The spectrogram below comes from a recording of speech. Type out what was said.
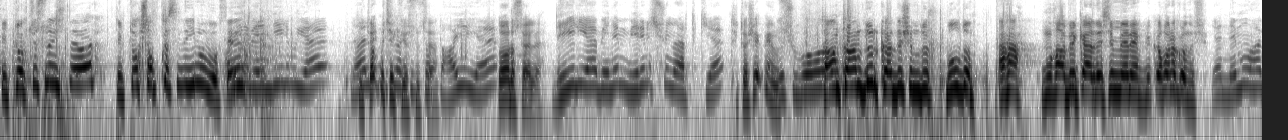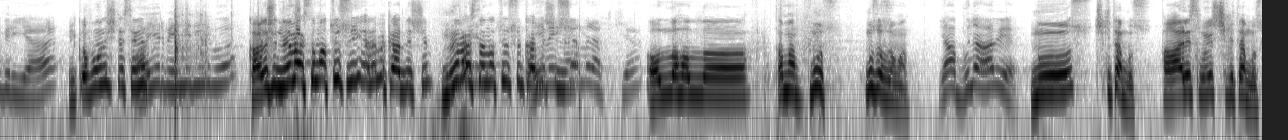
TikTokçusun işte bak. TikTok şapkası değil mi bu? Senin Hayır benim değil bu ya. Ne TikTok mu çekiyorsun sen? Hayır ya. Doğru söyle. Değil ya benim verir misin şunu artık ya? TikTok çekmiyor musun? şu Tamam tamam dur kardeşim dur. Buldum. Aha muhabir kardeşim benim. Mikrofona konuş. Ya ne muhabiri ya? Mikrofon işte senin. Hayır benim de değil bu. Kardeşim ne versen atıyorsun yere be kardeşim. Ne versen atıyorsun Benim kardeşim ya. eşyam var artık ya. Allah Allah. Tamam muz. Muz o zaman. Ya bu ne abi? Muz, çikita muz. Halis muz, çikita muz.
